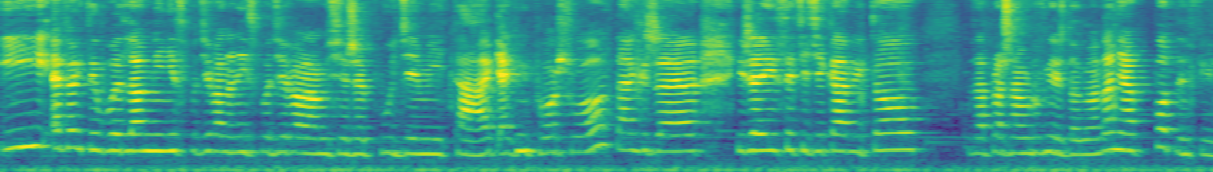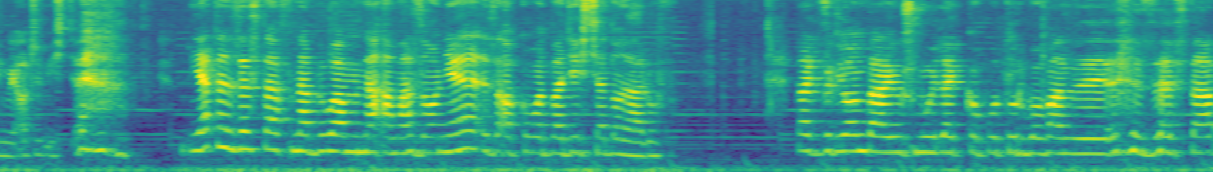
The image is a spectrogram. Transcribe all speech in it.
I efekty były dla mnie niespodziewane. Nie spodziewałam się, że pójdzie mi tak, jak mi poszło. Także jeżeli jesteście ciekawi, to zapraszam również do oglądania po tym filmie, oczywiście. Ja ten zestaw nabyłam na Amazonie za około 20 dolarów. Tak wygląda już mój lekko poturbowany zestaw.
